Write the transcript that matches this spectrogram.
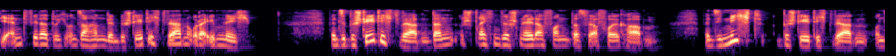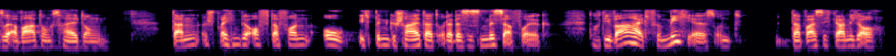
die entweder durch unser Handeln bestätigt werden oder eben nicht. Wenn sie bestätigt werden, dann sprechen wir schnell davon, dass wir Erfolg haben. Wenn sie nicht bestätigt werden, unsere Erwartungshaltung, dann sprechen wir oft davon, oh, ich bin gescheitert oder das ist ein Misserfolg. Doch die Wahrheit für mich ist, und da weiß ich gar nicht auch,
